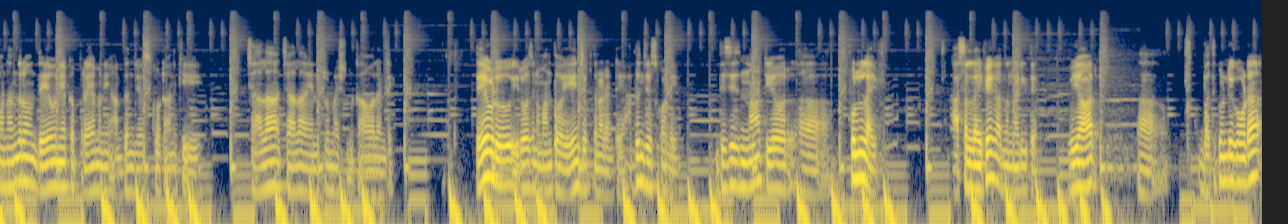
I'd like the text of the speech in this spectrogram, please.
మనందరం దేవుని యొక్క ప్రేమని అర్థం చేసుకోవటానికి చాలా చాలా ఇన్ఫర్మేషన్ కావాలండి. దేవుడు ఈ రోజున మనతో ఏం చెప్తున్నాడంటే అర్థం చేసుకోండి. This is not your full life. అసలు లైఫే కాదు నన్ను అడిగితే. వీఆర్ బతికుండి కూడా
